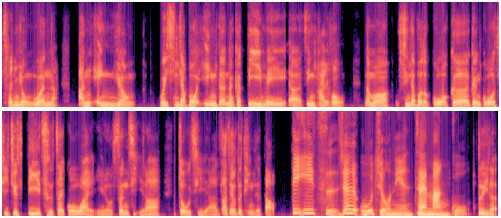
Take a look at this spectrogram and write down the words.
陈永温呐，安英用为新加坡赢得那个第一枚呃金牌后，那么新加坡的国歌跟国旗就是第一次在国外有升起啦、奏起啊，大家都听得到。第一次就是五九年在曼谷，对了，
